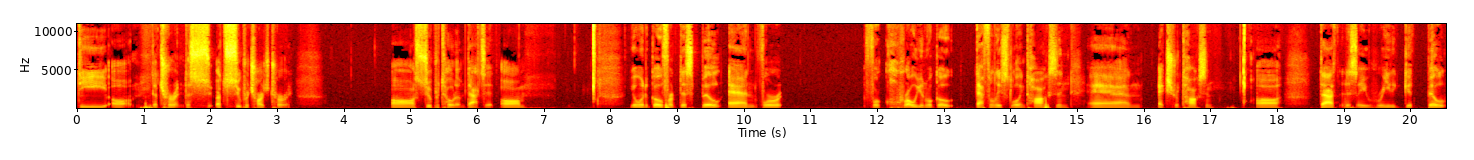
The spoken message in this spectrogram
the uh, the turret, the su uh, supercharged turret, uh, super totem. That's it. Um, you want to go for this build, and for for Crow, you will go definitely slowing toxin and extra toxin. Uh, that is a really good build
